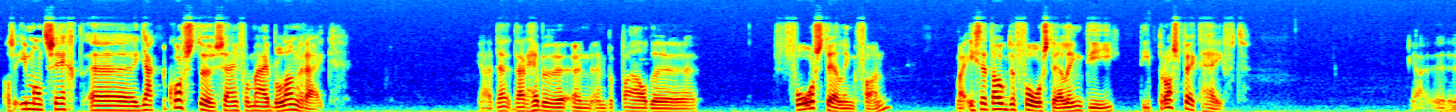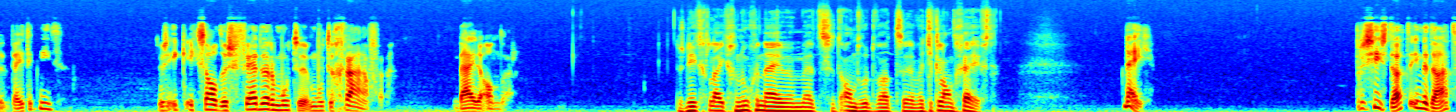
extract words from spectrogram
Als iemand zegt, uh, ja, kosten zijn voor mij belangrijk. Ja, daar, daar hebben we een, een bepaalde voorstelling van. Maar is dat ook de voorstelling die die prospect heeft? Ja, uh, weet ik niet. Dus ik, ik zal dus verder moeten, moeten graven bij de ander. Dus niet gelijk genoegen nemen met het antwoord wat, uh, wat je klant geeft? Nee. Precies dat, inderdaad.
